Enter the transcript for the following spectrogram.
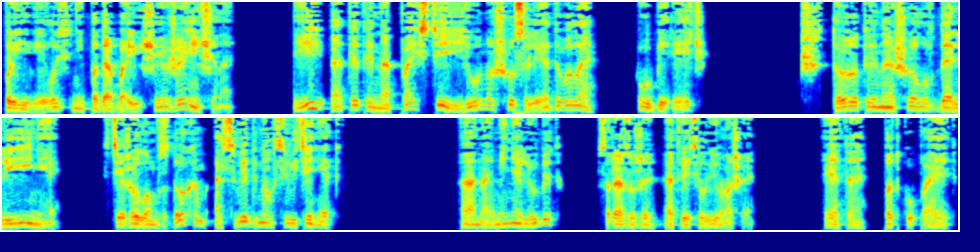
появилась неподобающая женщина, и от этой напасти юношу следовало уберечь. «Что ты нашел в долине?» С тяжелым вздохом осведомился Ветенек. «Она меня любит?» — сразу же ответил юноша. «Это подкупает».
